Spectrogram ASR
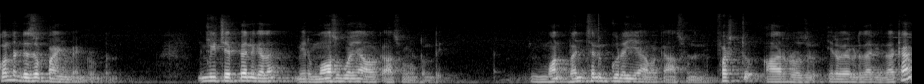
కొంత డిసప్పాయింట్మెంట్ ఉంటుంది. మీకు చెప్పాను కదా మీరు మోసపోయే అవకాశం ఉంటుంది. వంచనకు గురయ్యే అవకాశం ఉంటుంది. ఫస్ట్ ఆరు రోజులు ఇరవై ఒకటి తారీఖు దాకా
